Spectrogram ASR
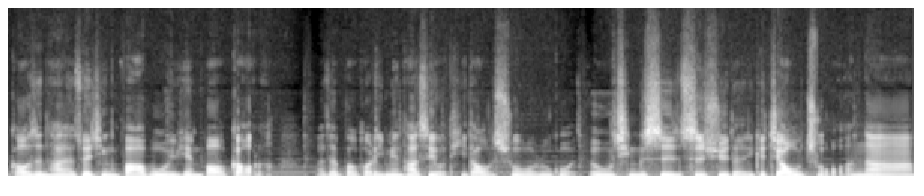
高盛他在最近发布一篇报告了。那在报告里面，他是有提到说，如果俄乌情势持续的一个焦灼，那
